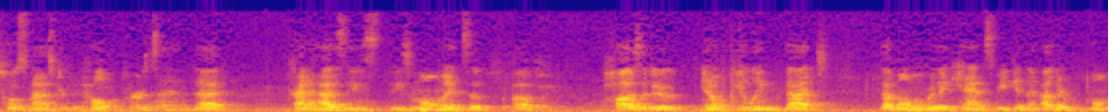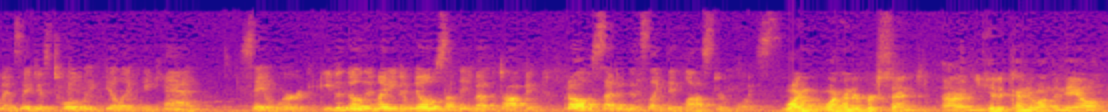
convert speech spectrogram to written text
Toastmaster could help a person that kind of has these, these moments of, of positive, you know, feeling that, that moment where they can speak, and then other moments they just totally feel like they can't say a word, even though they might even know something about the topic, but all of a sudden it's like they've lost their voice. One, 100%. Um, you hit it kind of on the nail.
